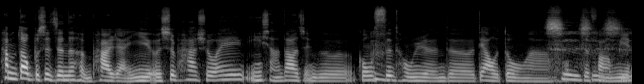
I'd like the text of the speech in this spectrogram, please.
他们倒不是真的很怕染疫，而是怕说，哎，影响到整个公司同仁的调动啊，是这方面。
